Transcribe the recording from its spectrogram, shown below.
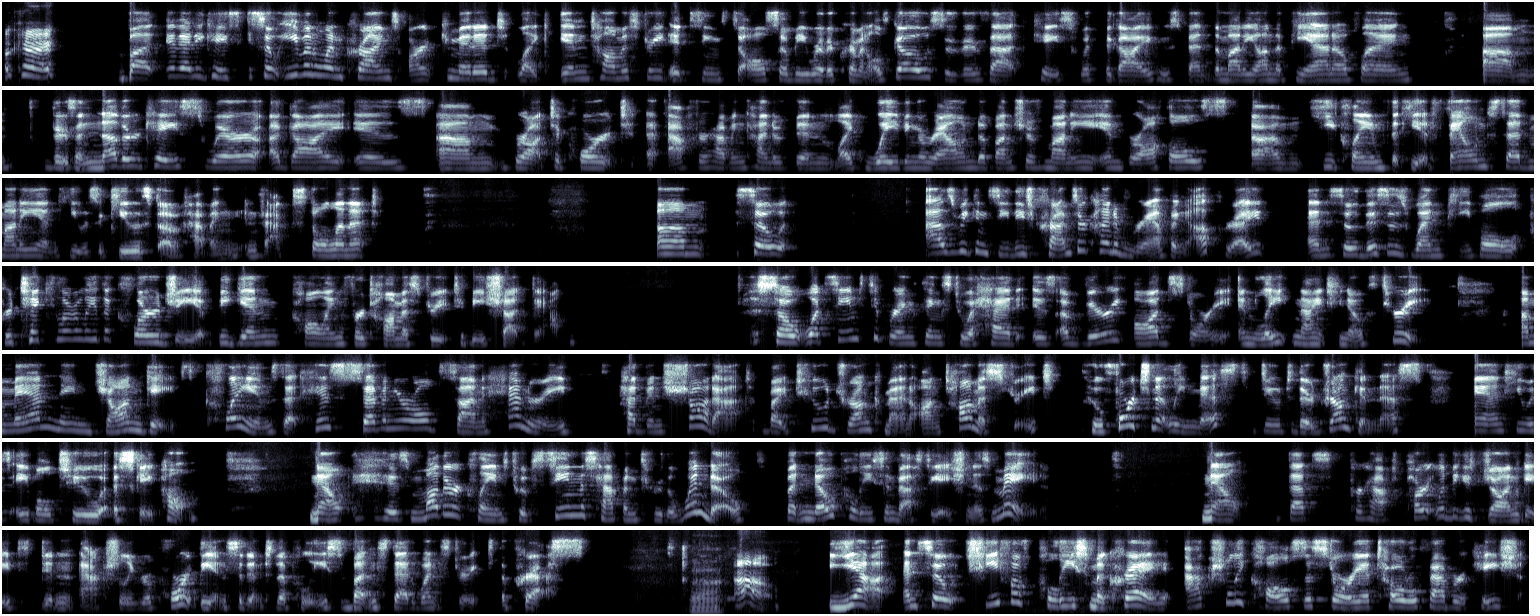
Okay. But in any case, so even when crimes aren't committed like in Thomas Street, it seems to also be where the criminals go. So there's that case with the guy who spent the money on the piano playing. Um, there's another case where a guy is um, brought to court after having kind of been like waving around a bunch of money in brothels. Um, he claimed that he had found said money and he was accused of having, in fact, stolen it. Um, so as we can see, these crimes are kind of ramping up, right? And so this is when people, particularly the clergy, begin calling for Thomas Street to be shut down. So, what seems to bring things to a head is a very odd story in late 1903. A man named John Gates claims that his seven year old son, Henry, had been shot at by two drunk men on Thomas Street, who fortunately missed due to their drunkenness, and he was able to escape home. Now, his mother claims to have seen this happen through the window, but no police investigation is made. Now, that's perhaps partly because John Gates didn't actually report the incident to the police, but instead went straight to the press. Uh, Oh. Yeah, and so Chief of Police McCrae actually calls the story a total fabrication.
